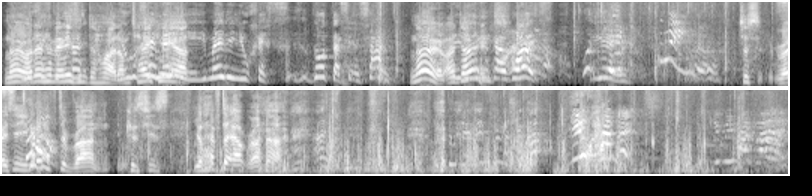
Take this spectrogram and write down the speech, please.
No, I don't have anything to hide. I'm you taking say out. maybe, Maybe you have daughters and sons. No, I don't. You have a wife. Yeah. Just Rosie, you're gonna have to run because she's. You'll have to outrun her. You have it. Give me my bag.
